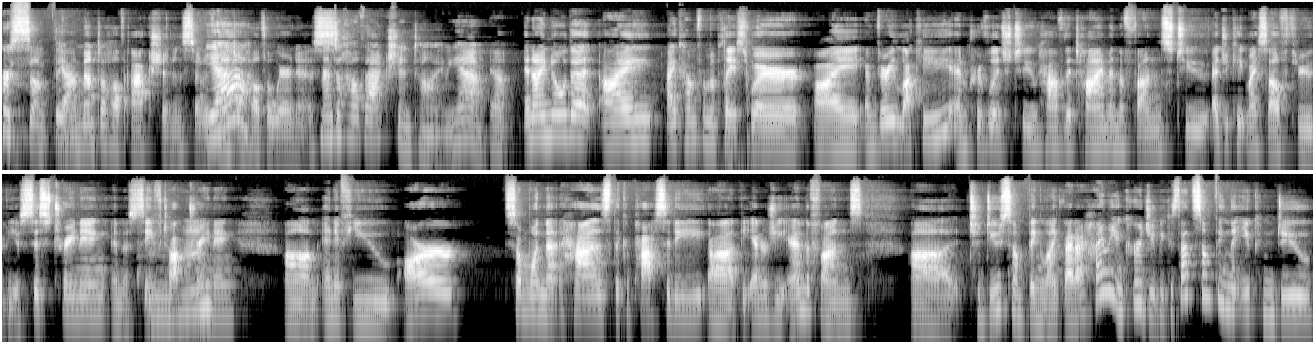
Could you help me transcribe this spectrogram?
or something. Yeah, mental health action instead of Yeah. mental health awareness. Mental health action time. Yeah. Yeah. And I know that I I come from a place where I am very lucky and privileged to have the time and the funds to educate myself through the ASIST training and the safe talk training. Um, and if you are someone that has the capacity, uh, the energy, and the funds uh, to do something like that, I highly encourage you because that's something that you can do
